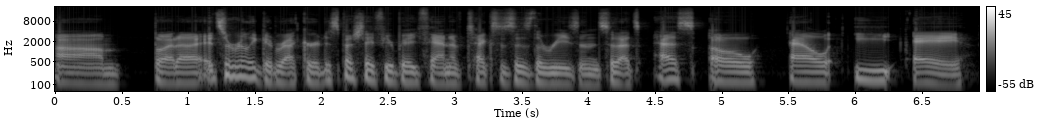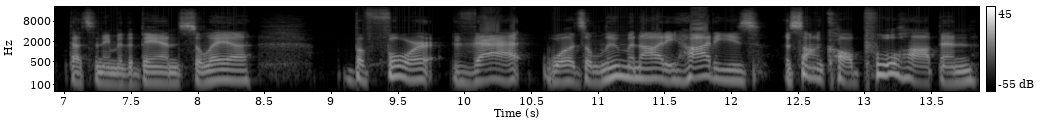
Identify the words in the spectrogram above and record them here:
Um, but uh, it's a really good record, especially if you're a big fan of Texas is the Reason. So that's S O L E A. That's the name of the band, Solea. Before that was Illuminati Hotties, a song called Pool Hoppin'.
